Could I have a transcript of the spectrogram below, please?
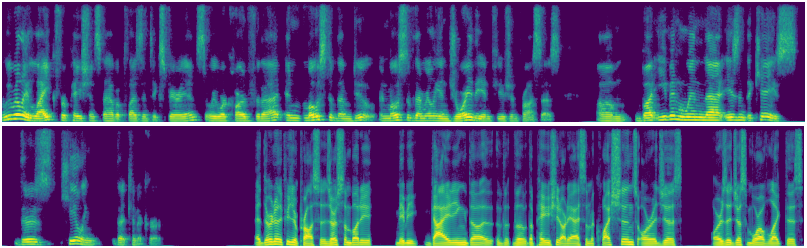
we really like for patients to have a pleasant experience. We work hard for that. And most of them do. And most of them really enjoy the infusion process. Um, but even when that isn't the case, there's healing that can occur. And during the infusion process, is there somebody maybe guiding the, the, the, the patient? Are they asking the questions or it just or is it just more of like this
